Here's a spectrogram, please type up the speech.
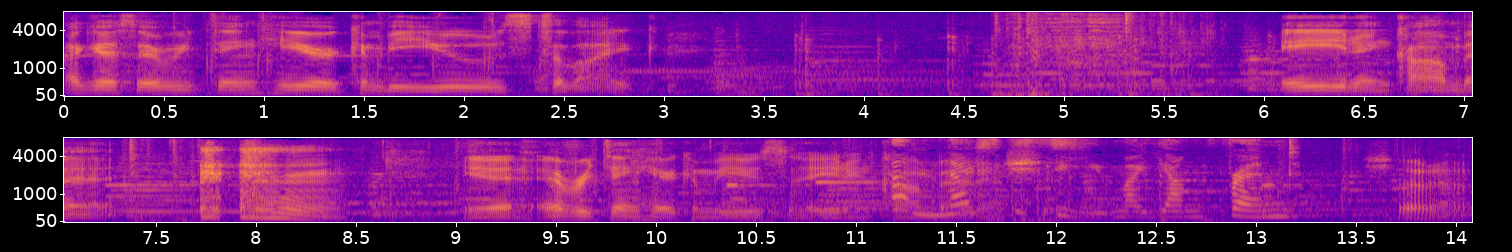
I guess everything here can be used to like aid in combat. yeah, everything here can be used to aid in How combat nice and to shit. see you, my young friend. Shut up.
